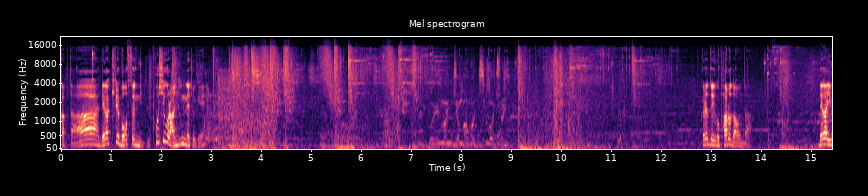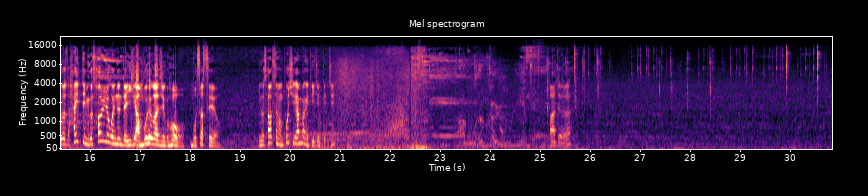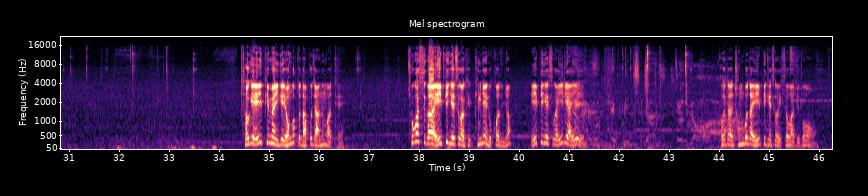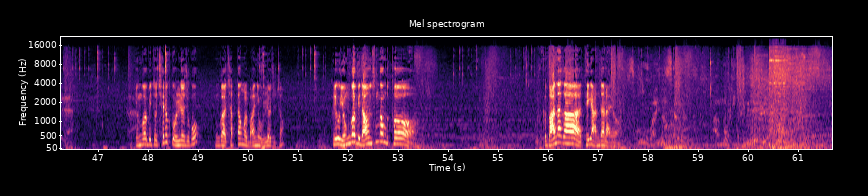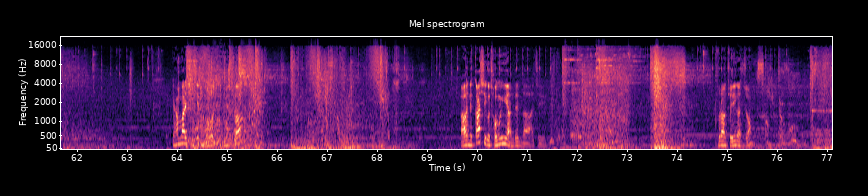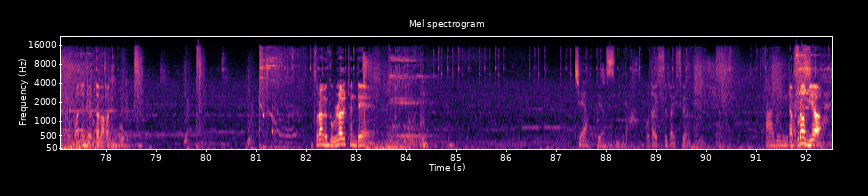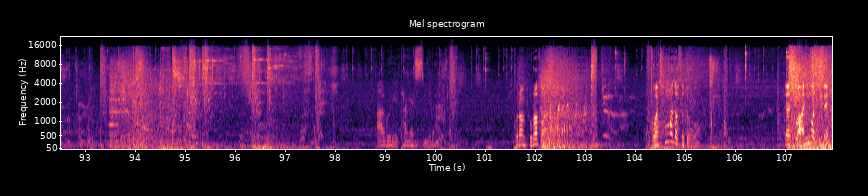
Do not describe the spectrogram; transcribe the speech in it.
아깝다. 아, 내가 킬 먹었었는데 포식으로 안 죽네 저게. 그래도 이거 바로 나온다. 내가 이거 하이템 이거 사오려고 했는데 이게 안 보여가지고 못 샀어요. 이거 사왔으면 포식이 한 방에 뒤집겠지? 바드. 저기 AP면 이게 영겁도 나쁘지 않은 것 같아. 초가스가 AP 개수가 게- 굉장히 높거든요. AP 개수가 1이야 1. 거기다 전부 다 AP 개수가 있어가지고 영겁이 또 체력도 올려주고 뭔가 잡담을 많이 올려주죠. 그리고 영겁이 나온 순간부터 그 만화가 되게 안 달아요. 한 마리씩 계속 먹어주면서. 아 근데 가시 이거 적응이 안 된다 아직. 브라운 저희 갔죠? 완전 엿다 봐가지고. 브라운 여기 올라올 텐데. 제압되었습니다. 어 나이스 나이스. 아군이 야 브라운 미야 아군이 당했습니다. 브라운 돌아서 와창 맞았어 저거 야 저거 아닌 것 같은데?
